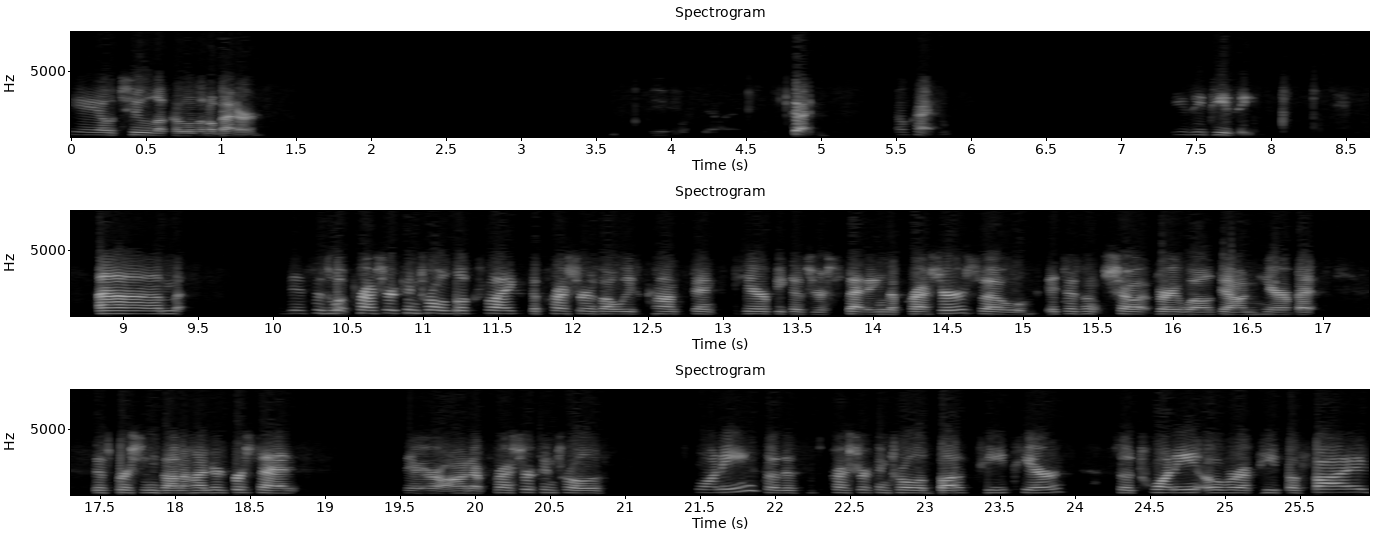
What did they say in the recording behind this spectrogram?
PaO2 look a little better? Good, okay. Easy peasy. Um, this is what pressure control looks like. The pressure is always constant here because you're setting the pressure, so it doesn't show up very well down here, but this person's on 100%. They're on a pressure control of 20, so this is pressure control above PEEP here. So 20 over a PEEP of 5,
